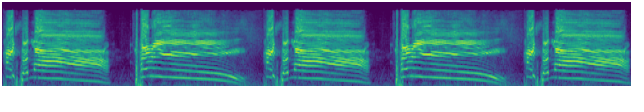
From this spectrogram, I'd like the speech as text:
太神啦！Carry，太神啦！Carry，太神啦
